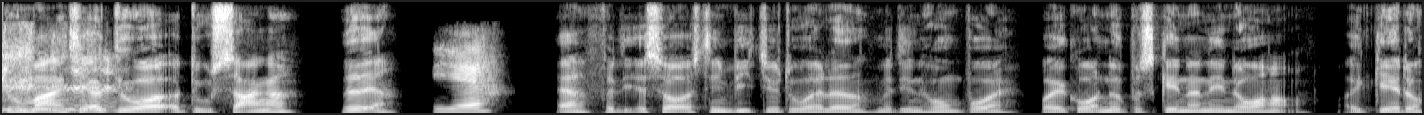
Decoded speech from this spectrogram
du er mange til, og du er, og du er sanger, ved jeg. Ja, Ja, fordi jeg så også din video, du har lavet med din homeboy, hvor I går ned på skinnerne i Nordhavn og i ghetto.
